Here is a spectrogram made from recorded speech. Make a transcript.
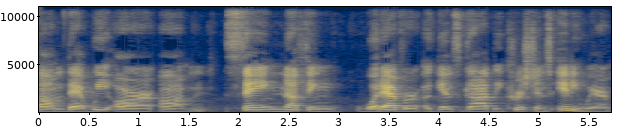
um, that we are um, saying nothing whatever against godly Christians anywhere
